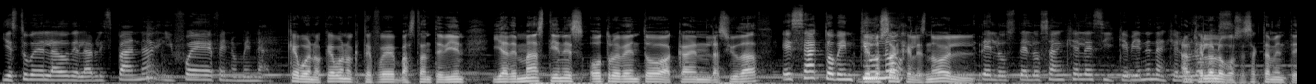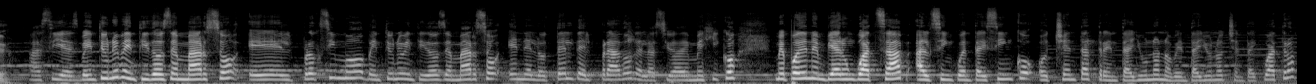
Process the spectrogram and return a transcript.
y estuve del lado del habla hispana y fue fenomenal. Qué bueno, qué bueno que te fue bastante bien. Y además tienes otro evento acá en la ciudad Exacto, de 21 Los Ángeles, ¿no? El de los de Los Ángeles y que vienen angelólogos. Angelólogos, exactamente. Así es, 21 y 22 de marzo, el próximo 21 y 22 de marzo en el Hotel del Prado de la Ciudad de México. Me pueden enviar un WhatsApp al 55 80 31 91 84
